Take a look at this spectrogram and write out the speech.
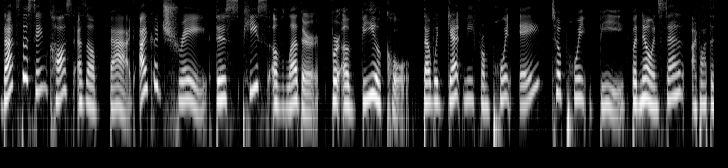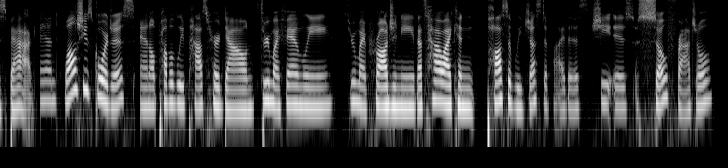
that's the same cost as a bag. I could trade this piece of leather for a vehicle that would get me from point A to point B. But no, instead, I bought this bag. And while she's gorgeous, and I'll probably pass her down through my family, through my progeny, that's how I can possibly justify this. She is so fragile.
